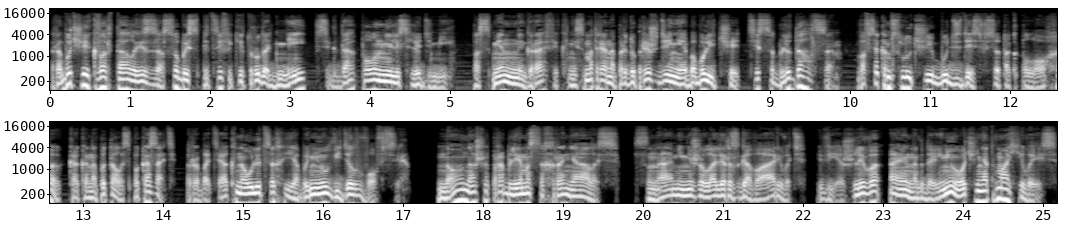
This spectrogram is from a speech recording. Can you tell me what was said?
Рабочие кварталы из-за особой специфики труда дней всегда полнились людьми. Посменный график, несмотря на предупреждение бабули Четти, соблюдался. Во всяком случае, будь здесь все так плохо, как она пыталась показать, работяг на улицах я бы не увидел вовсе. Но наша проблема сохранялась. С нами не желали разговаривать, вежливо, а иногда и не очень отмахиваясь.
